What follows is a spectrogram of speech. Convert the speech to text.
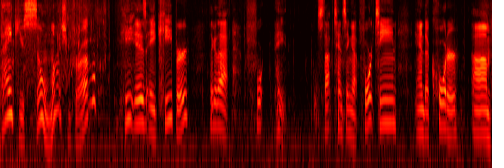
thank you so much, bro. He is a keeper. Look at that. Four, hey, stop tensing up. 14 and a quarter. Um,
